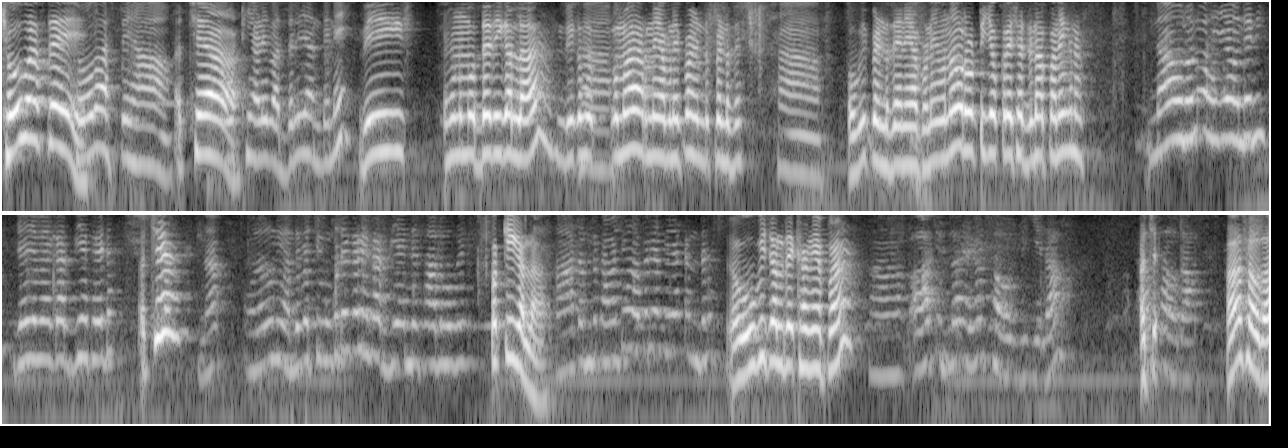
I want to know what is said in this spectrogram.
ਛੋ ਵਾਸਤੇ? ਸ਼ੋਅ ਵਾਸਤੇ ਹਾਂ। ਅੱਛਾ। ਕੋਠੀਆਂ ਵਾਲੇ ਵੱਧ ਲੈ ਜਾਂਦੇ ਨੇ। ਵੀ ਹੁਣ ਮੁੱਦੇ ਦੀ ਗੱਲ ਆ ਵੀ ਕਿਸੇ ਕੁਮਾਰ ਨੇ ਆਪਣੇ ਪਿੰਡ ਪਿੰਡ ਦੇ। ਹਾਂ। ਉਹ ਵੀ ਪਿੰਡ ਦੇ ਨੇ ਆਪਣੇ ਉਹਨਾਂ ਨੂੰ ਰੋਟੀ ਚੋਕਰੇ ਛੱਡਣਾ ਆਪਾਂ ਨੇ ਕਿ ਨਾ? ਨਾ ਉਹਨਾਂ ਨੂੰ ਇਹੋ ਜਿਹੇ ਆਉਂਦੇ ਨਹੀਂ ਜਿਹੇ ਮੈਂ ਕਰਦੀਆਂ ਖੇਡ। ਅੱਛਾ। ਨਾ। ਉਹਨਾਂ ਨੂੰ ਨਹੀਂ ਆਉਂਦੇ ਬੱਚੇ ਉਂਗੜੇ ਘਰੇ ਕਰਦੀਆਂ ਇੰਨੇ ਸਾਲ ਹੋ ਗਏ। ਪੱਕੀ ਗੱਲ ਆ? ਹਾਂ ਤੁਹਾਨੂੰ ਦਿਖਾਵਾਂ ਝੋਲਾ ਭਰਿਆ ਪਿਆ ਕੰਦਰ ਉਹ ਵੀ ਚੱਲ ਦੇਖਾਂਗੇ ਆਪਾਂ। ਹਾਂ ਆਹ ਚੁੱਲ੍ਹਾ ਹੈਗਾ 100 ਰੁਪਏ ਦਾ। ਅੱਛਾ। 100 ਦਾ। ਆਹ ਸੌਦਾ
